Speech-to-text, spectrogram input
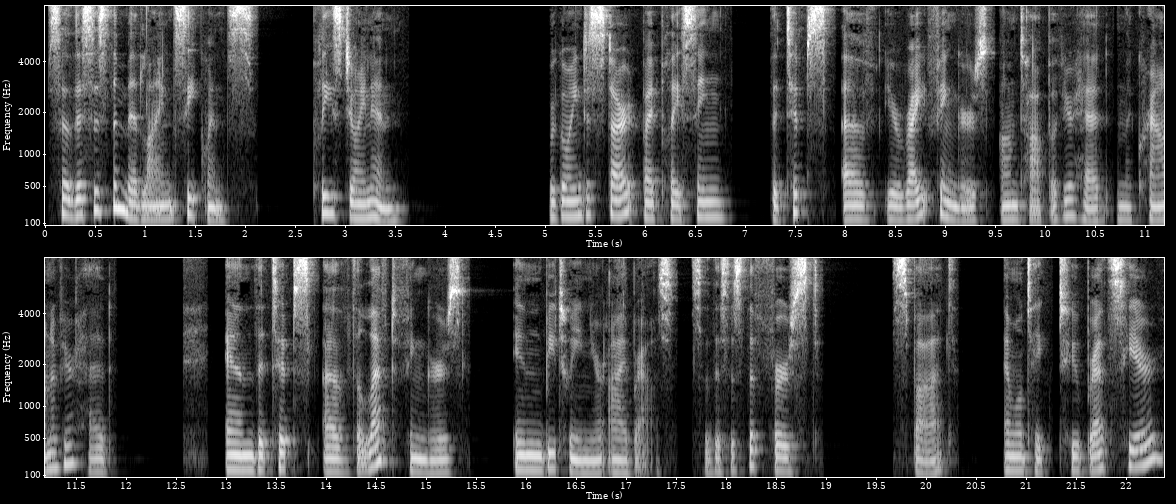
So, this is the midline sequence. Please join in. We're going to start by placing the tips of your right fingers on top of your head and the crown of your head, and the tips of the left fingers in between your eyebrows. So, this is the first spot. And we'll take two breaths here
